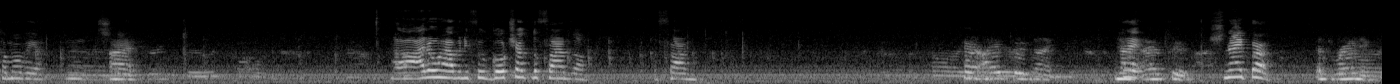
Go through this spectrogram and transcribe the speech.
come over here. Mm, it's night. Uh, I don't have any food. Go check the farm, though. The farm. Here, I have food. Night. Night, Hey. I have food. Sniper, It's raining.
